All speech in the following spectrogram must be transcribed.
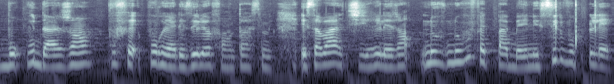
beaucoup d'argent pour, faire, pour réaliser leur fantasme. Et ça va attirer les gens. Ne, ne vous faites pas bénir, s'il vous plaît.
